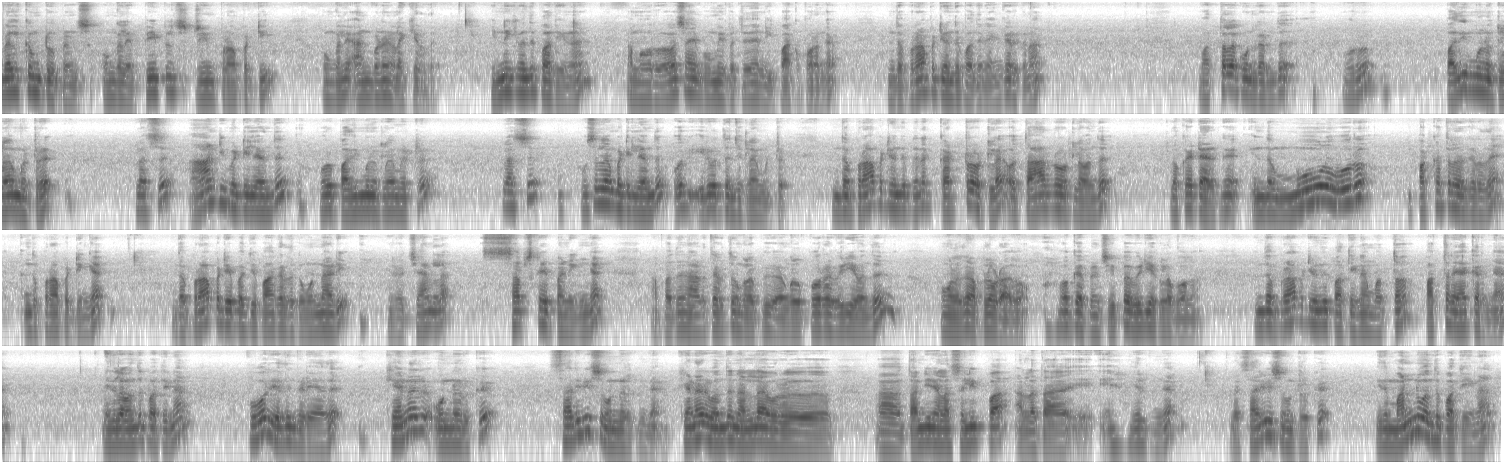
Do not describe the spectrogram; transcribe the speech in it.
Welcome to friends உங்களை peoples dream property உங்களை அன்புடன் அழைக்கிறது. இன்றைக்கி வந்து பார்த்திங்கன்னா நம்ம ஒரு விவசாய பூமியை பற்றி தான் இன்றைக்கி பார்க்க போகிறோங்க இந்த ப்ராப்பர்ட்டி வந்து பார்த்திங்கன்னா எங்கே இருக்குன்னா வத்தலக்குண்டிலேருந்து ஒரு பதிமூணு கிலோமீட்ரு ப்ளஸ்ஸு ஆண்டிப்பட்டியிலேருந்து ஒரு பதிமூணு கிலோமீட்ரு ப்ளஸ்ஸு உசிலம்பட்டியிலேருந்து ஒரு இருபத்தஞ்சி கிலோமீட்ரு இந்த ப்ராப்பர்ட்டி வந்து பார்த்திங்கன்னா கட் ரோட்டில் ஒரு தார் ரோட்டில் வந்து லொக்கேட்டாக இருக்குது இந்த மூணு ஊரும் பக்கத்தில் இருக்கிறது இந்த ப்ராப்பர்ட்டிங்க இந்த ப்ராப்பர்ட்டியை பற்றி பார்க்குறதுக்கு முன்னாடி எங்கள் சேனலை சப்ஸ்கிரைப் பண்ணிக்கோங்க. அப்போ தான் அடுத்தடுத்து உங்களுக்கு உங்களுக்கு போடுற வீடியோ வந்து உங்களுக்கு அப்லோட் ஆகும். ஓகே ஃப்ரெண்ட்ஸ் இப்போ வீடியோக்குள்ளே போகலாம். இந்த ப்ராப்பர்ட்டி வந்து பார்த்திங்கன்னா மொத்தம் பத்தரை ஏக்கருங்க. இதில் வந்து பார்த்திங்கன்னா போர் எதுவும் கிடையாது. கிணறு ஒன்று இருக்குது சர்வீஸ் ஒன்று இருக்குங்க. கிணறு வந்து நல்ல ஒரு தண்ணி நல்லா செழிப்பாக நல்லா த இருக்குங்க. இல்லை சர்வீஸ் ஒன்று இருக்குது இது மண் வந்து பார்த்திங்கன்னா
